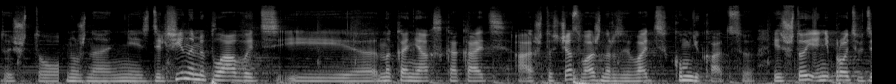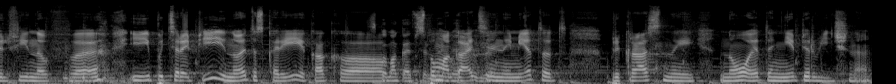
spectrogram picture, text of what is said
То есть, что нужно не с дельфинами плавать и на конях скакать, а что сейчас важно развивать коммуникацию. И что я не против дельфинов э, и ипотерапии, но это скорее как э, вспомогательный, вспомогательный метод, метод прекрасный, но это не первично.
